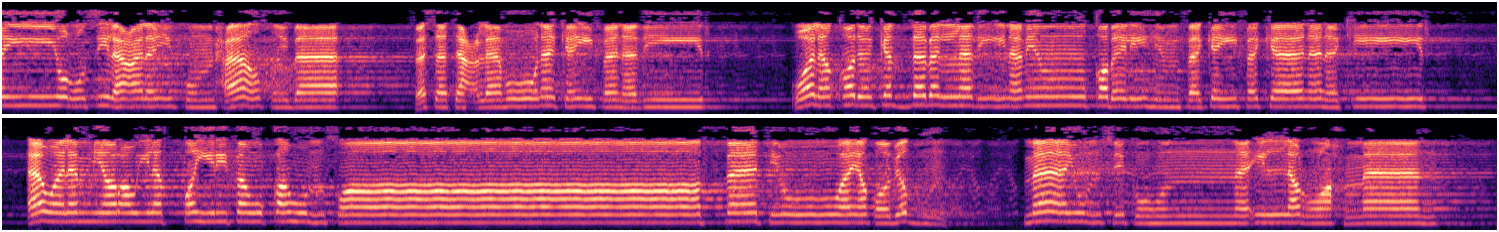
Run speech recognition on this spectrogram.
أن يرسل عليكم حاصبا فستعلمون كيف نذير ولقد كذب الذين من قبلهم فكيف كان نكير أولم يروا إلى الطير فوقهم صافات ويقبضن ما يمسكهن إلا الرحمن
